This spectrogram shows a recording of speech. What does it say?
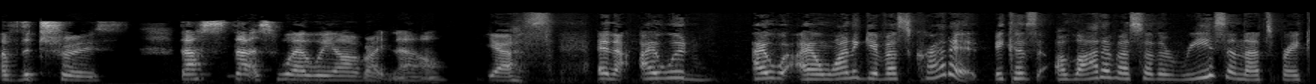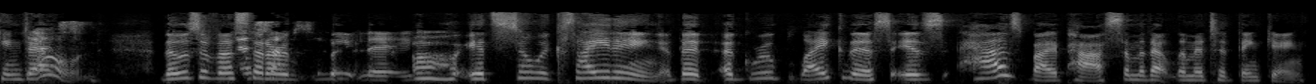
of the truth. that's that's where we are right now yes and i would I, I want to give us credit because a lot of us are the reason that's breaking down. Yes. Those of us yes, that are absolutely. oh, it's so exciting that a group like this is has bypassed some of that limited thinking,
